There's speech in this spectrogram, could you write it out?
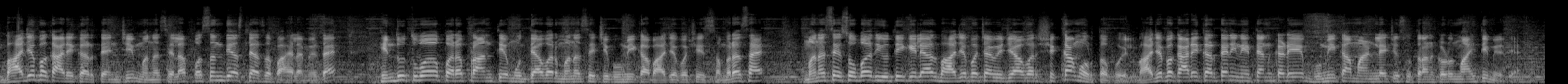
भाजप कार्यकर्त्यांची मनसेला पसंती असल्याचं पाहायला मिळत आहे हिंदुत्व परप्रांतीय मुद्द्यावर मनसेची भूमिका भाजपशी समरस आहे. मनसेसोबत युती केल्यास भाजपच्या विजयावर शिक्कामोर्तब होईल. भाजप कार्यकर्त्यांनी नेत्यांकडे भूमिका मांडल्याची सूत्रांकडून माहिती मिळते. आहे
